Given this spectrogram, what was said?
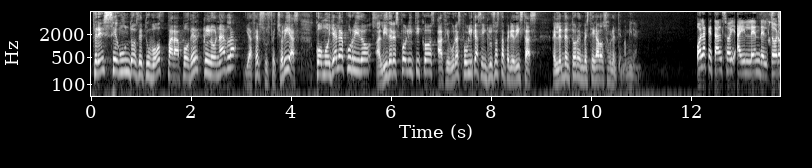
tres segundos de tu voz para poder clonarla y hacer sus fechorías, como ya le ha ocurrido a líderes políticos, a figuras públicas e incluso hasta periodistas. El del Toro ha investigado sobre el tema, miren. Hola, ¿qué tal? Soy Aileen del Toro.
